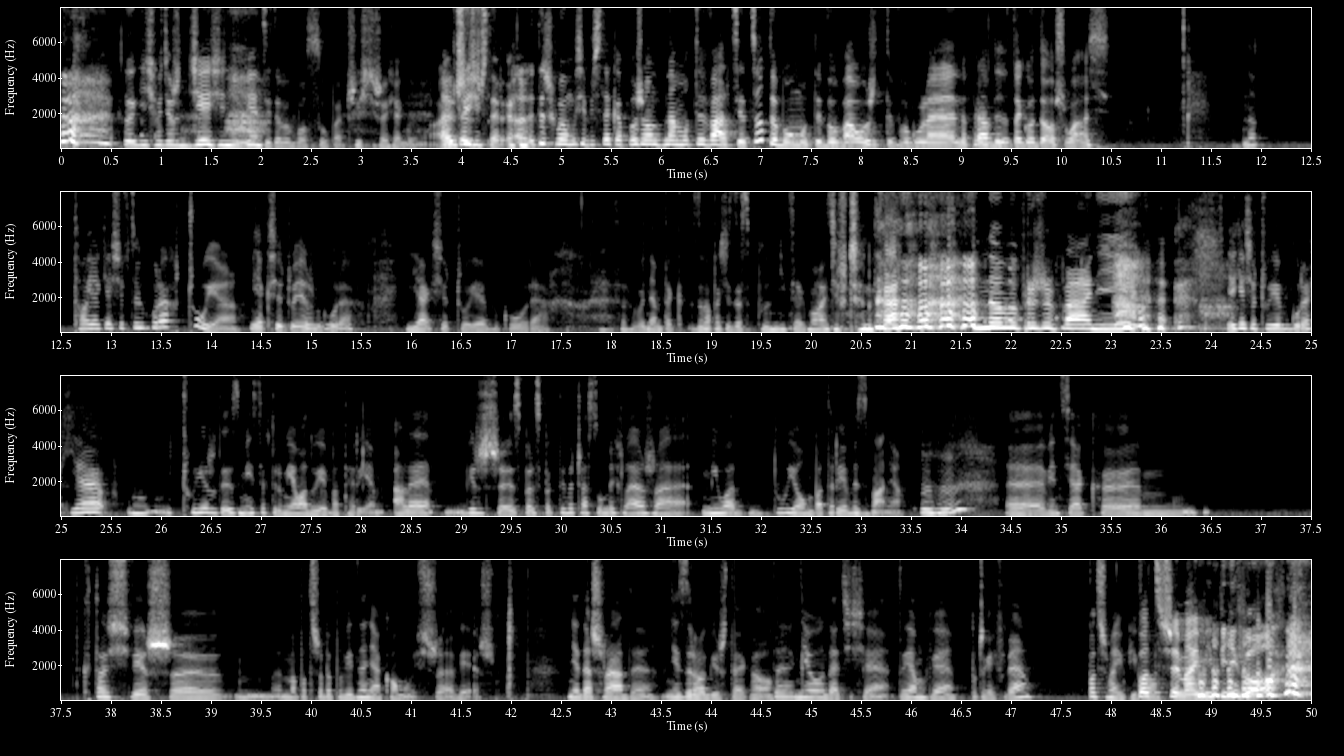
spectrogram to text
jakieś chociaż 10 więcej, to by było super. 36 jakby miała, ale, Ale to- 34. Ale też chyba musi być taka porządna motywacja. Co Tobą motywowało, że Ty w ogóle naprawdę do tego doszłaś? No to jak ja się w tych górach czuję. Jak się czujesz w górach? Jak się czuję w górach. Powinnam tak złapać się za spódnicę jak mała dziewczynka. No bo proszę pani. Jak ja się czuję w górach? Ja mm, czuję, że to jest miejsce, w którym ja ładuję baterię. Ale wiesz, z perspektywy czasu myślę, że mi ładują baterie wyzwania. Mhm. E, więc jak ktoś, wiesz, e, ma potrzebę powiedzenia komuś, że wiesz, nie dasz rady, nie zrobisz tego, Tak. nie uda ci się, to ja mówię, poczekaj chwilę, potrzymaj mi piwo. Podtrzymaj mi piwo.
